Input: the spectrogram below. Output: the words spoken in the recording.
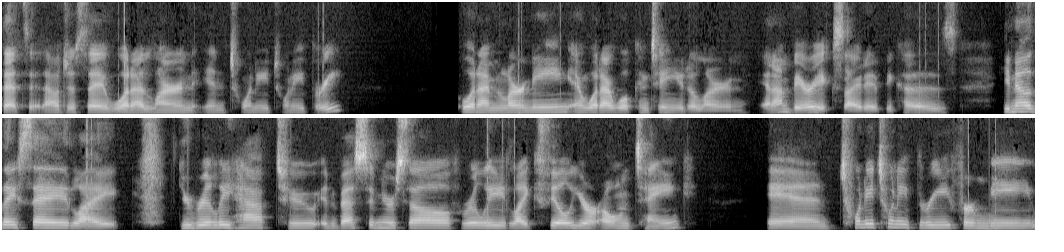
that's it. I'll just say what I learned in 2023, what I'm learning, and what I will continue to learn. And I'm very excited because, you know, they say like, you really have to invest in yourself, really like fill your own tank. And 2023 for me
